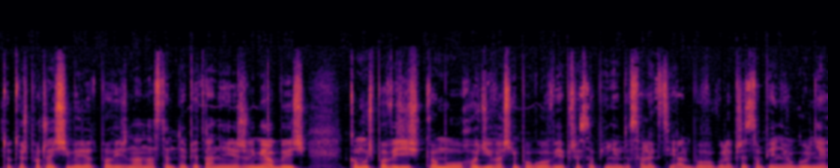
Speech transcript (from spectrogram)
to też po części będzie odpowiedź na następne pytanie. Jeżeli miałbyś komuś powiedzieć, komu chodzi właśnie po głowie przystąpienie do selekcji, albo w ogóle przystąpienie ogólnie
